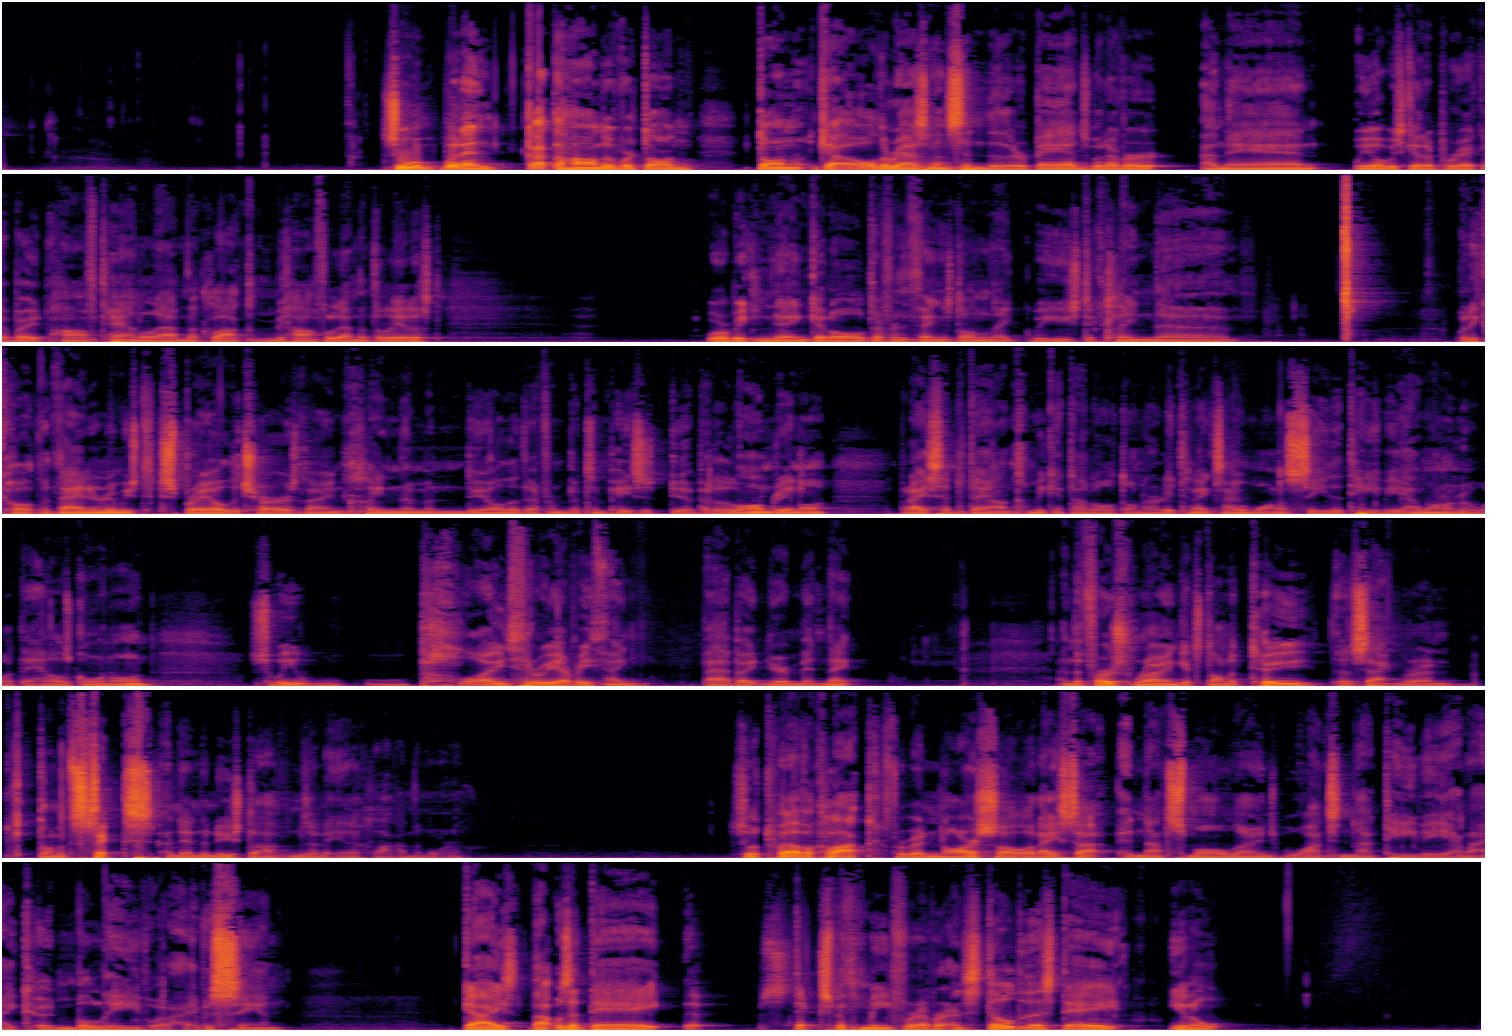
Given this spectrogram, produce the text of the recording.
So we went in, got the handover done, done, got all the residents into their beds, whatever, and then we always get a break about half 10, 11 o'clock, maybe half 11 at the latest, where we can then get all different things done. Like we used to clean the, what do you call it, the dining room. We used to spray all the chairs down, clean them, and do all the different bits and pieces, do a bit of laundry and all. But I said to Diane, can we get that all done early tonight? Because I want to see the TV. I want to know what the hell's going on. So we ploughed through everything by about near midnight. And the first round gets done at 2, the second round done at six, and then the new stock comes in at eight o'clock in the morning. So at twelve o'clock for about an hour solid, I sat in that small lounge watching that TV, and I couldn't believe what I was seeing. Guys, that was a day that sticks with me forever, and still to this day, you know,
